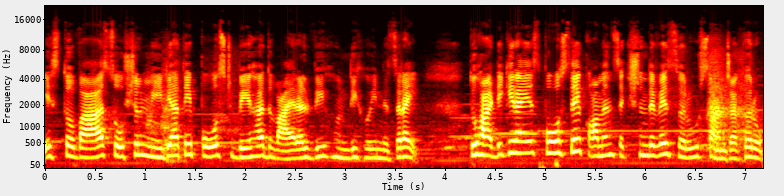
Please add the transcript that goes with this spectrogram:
ਇਸ ਤੋਂ ਬਾਅਦ ਸੋਸ਼ਲ ਮੀਡੀਆ ਤੇ ਪੋਸਟ ਬੇहद ਵਾਇਰਲ ਵੀ ਹੁੰਦੀ ਹੋਈ ਨਜ਼ਰ ਆਈ। ਤੁਹਾਡੀ ਕੀ ਰਾਏ ਇਸ ਪੋਸਟ ਦੇ ਕਮੈਂਟ ਸੈਕਸ਼ਨ ਦੇ ਵਿੱਚ ਜ਼ਰੂਰ ਸਾਂਝਾ ਕਰੋ।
